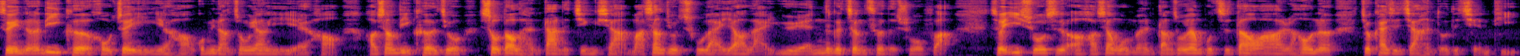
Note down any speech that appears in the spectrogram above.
所以呢，立刻侯阵营也好，国民党中央也好，好像立刻就受到了很大的惊吓，马上就出来要来圆那个政策的说法。所以一说是哦，好像我们党中央不知道啊，然后呢就开始加很多的前提。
